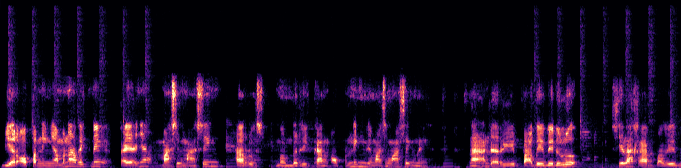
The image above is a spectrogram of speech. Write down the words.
biar openingnya menarik nih, kayaknya masing-masing harus memberikan opening nih masing-masing nih. Nah, dari Pak BB dulu, silahkan Pak BB.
